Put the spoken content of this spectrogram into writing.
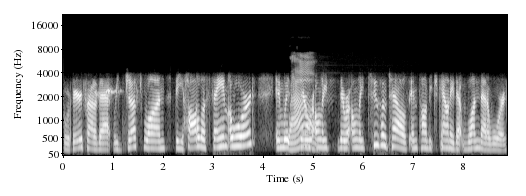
we're very proud of that. We just won the Hall of Fame award, in which there were only there were only two hotels in Palm Beach County that won that award.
